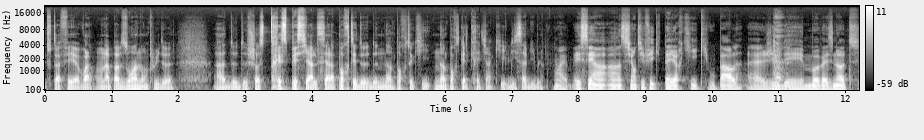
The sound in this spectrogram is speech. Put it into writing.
tout à fait. euh, voilà, on n'a pas besoin non plus de, euh, de, de choses très spéciales. C'est à la portée de, de n'importe qui, n'importe quel chrétien qui lit sa Bible. Ouais. Et c'est un, un scientifique d'ailleurs qui, qui vous parle. J'ai eu des mauvaises notes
